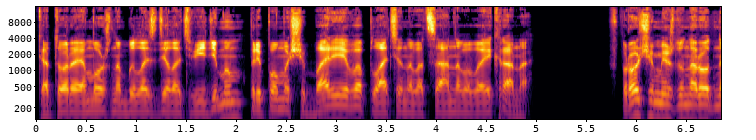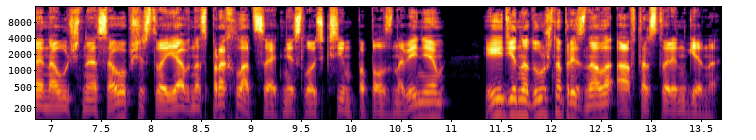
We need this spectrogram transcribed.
которое можно было сделать видимым при помощи бариева платиново-цианового экрана. Впрочем, международное научное сообщество явно с прохладцей отнеслось к сим поползновениям и единодушно признало авторство рентгена.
